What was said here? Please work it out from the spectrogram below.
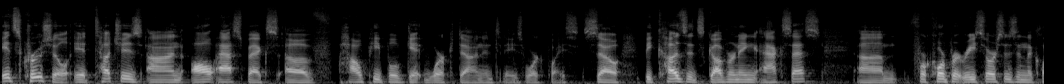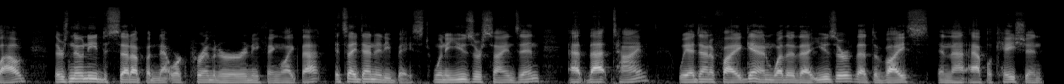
It's crucial. It touches on all aspects of how people get work done in today's workplace. So, because it's governing access um, for corporate resources in the cloud, there's no need to set up a network perimeter or anything like that. It's identity based. When a user signs in at that time, we identify again whether that user, that device, and that application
